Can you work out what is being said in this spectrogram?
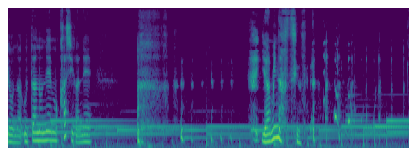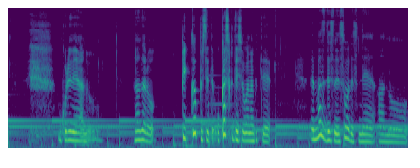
ような歌のね、まあ、歌詞がね 闇なんですよね。これねあのなんだろうピックアップしてておかしくてしょうがなくて。えまずですねそうですねあの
